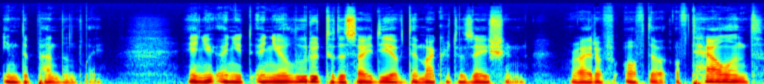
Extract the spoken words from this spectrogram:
independently, and you and you and you alluded to this idea of democratization, right? Of of the of talent,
